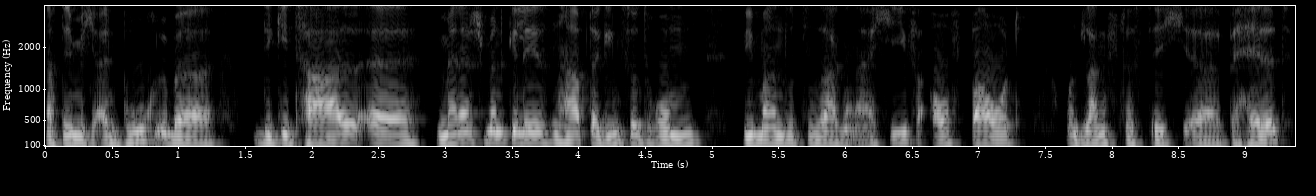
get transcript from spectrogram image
Nachdem ich ein Buch über Digital äh, gelesen habe, da ging's so drum, wie man sozusagen 'n Archiv aufbaut und langfristig, äh, behält.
